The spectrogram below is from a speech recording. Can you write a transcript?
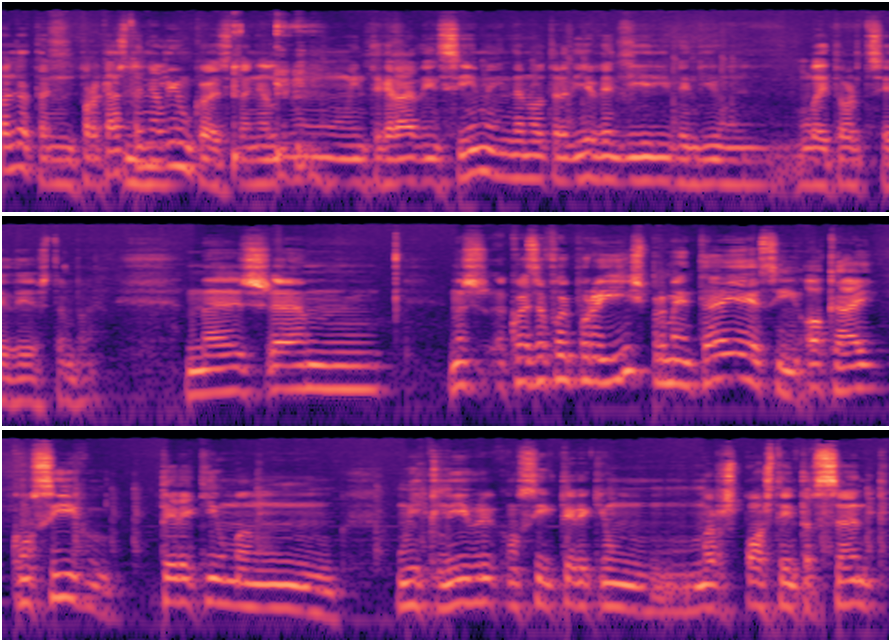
olha, tenho, por acaso tenho ali um coisa, tenho ali um integrado em cima, ainda no outro dia vendi, vendi um, um leitor de CDs também. Mas, hum, mas a coisa foi por aí, experimentei, é assim, ok, consigo ter aqui uma, um, um equilíbrio, consigo ter aqui um- uma resposta interessante.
